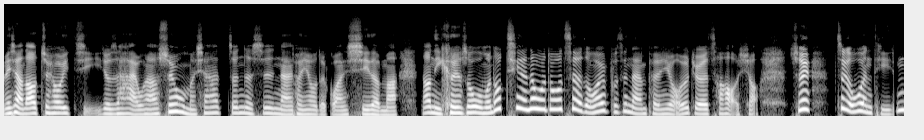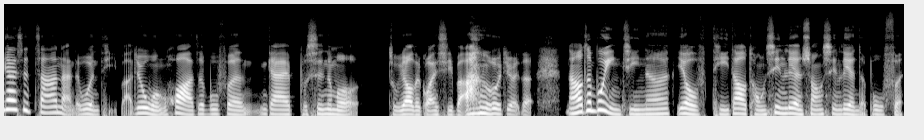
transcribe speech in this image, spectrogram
没想到最后一集，就是他还问他，所以我们现在真的是男朋友的关系了吗？然后尼克就说我们都亲了那么多次了，怎么会不是男朋友？我就觉得超好笑。所以这个问题应该是渣男的问题吧？就文化这部分应该不是那么。主要的关系吧，我觉得。然后这部影集呢，也有提到同性恋、双性恋的部分，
